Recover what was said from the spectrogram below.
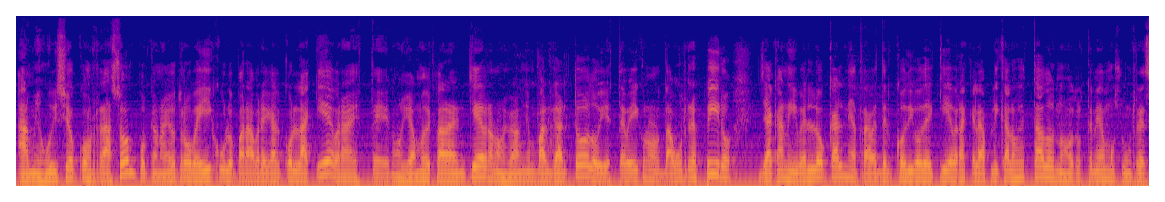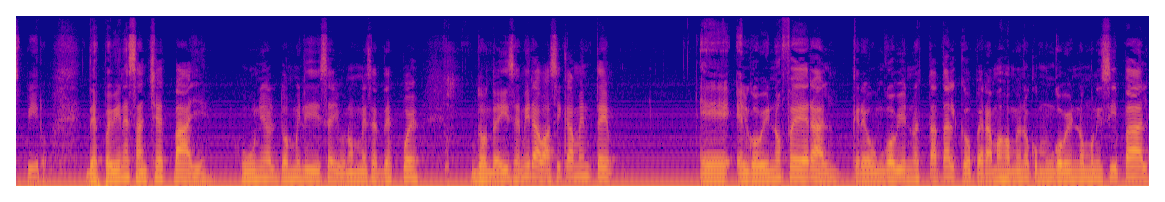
a mi juicio con razón, porque no hay otro vehículo para bregar con la quiebra. Este, nos íbamos a declarar en quiebra, nos iban a embargar todo y este vehículo nos da un respiro, ya que a nivel local ni a través del código de quiebra que le aplica a los estados, nosotros teníamos un respiro. Después viene Sánchez Valle, junio del 2016, unos meses después, donde dice, mira, básicamente eh, el gobierno federal creó un gobierno estatal que opera más o menos como un gobierno municipal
